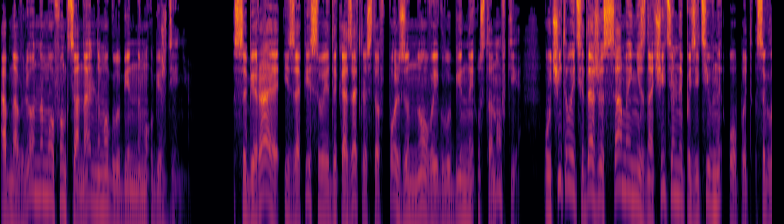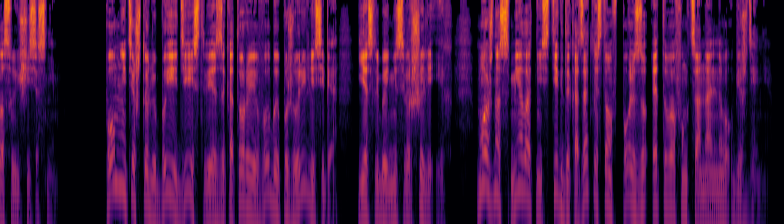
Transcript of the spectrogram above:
обновленному функциональному глубинному убеждению. Собирая и записывая доказательства в пользу новой глубинной установки, учитывайте даже самый незначительный позитивный опыт, согласующийся с ним. Помните, что любые действия, за которые вы бы пожурили себя, если бы не совершили их, можно смело отнести к доказательствам в пользу этого функционального убеждения.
